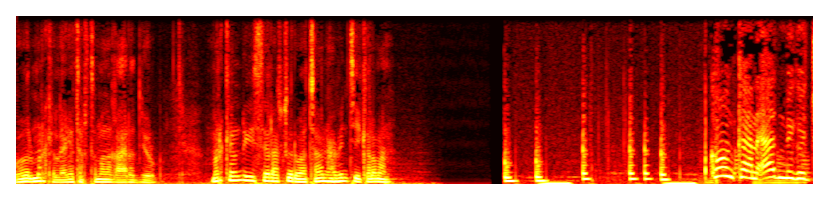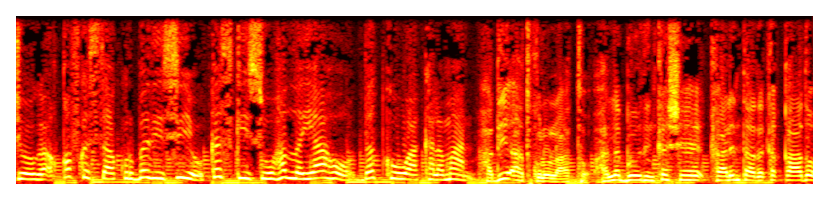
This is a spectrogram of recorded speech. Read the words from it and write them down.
gool marka la eego tartamada qaaradda yurub. Markana dhegeystayaal waxad ku dhawaataan xubintii kalamaan koonkan aadmiga jooga qof kastaa kurbadiisiyo kaskiisuu hadlayaaho dadku waa kalamaan. Haddii aad kululaato halla boodin ka shee kaalintaada ka qaado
